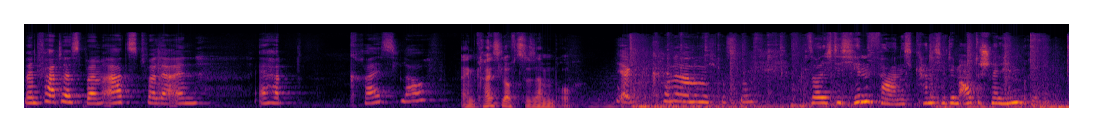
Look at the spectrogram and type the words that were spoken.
Mein Vater ist beim Arzt, weil er ein. Er hat Kreislauf? Ein Kreislaufzusammenbruch. Ja, keine Ahnung, ich muss los. Soll ich dich hinfahren? Ich kann dich mit dem Auto schnell hinbringen.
